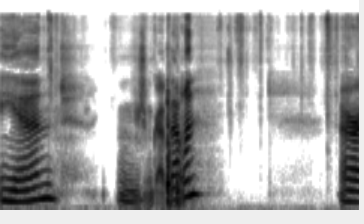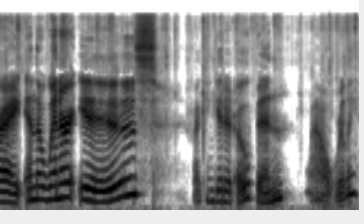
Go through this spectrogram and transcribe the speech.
And you can grab that one. All right, and the winner is, if I can get it open. Wow, really?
